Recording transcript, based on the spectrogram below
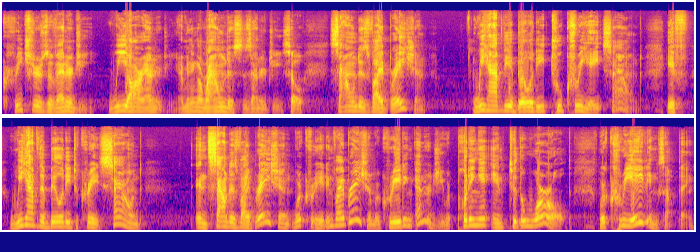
creatures of energy. We are energy. Everything around us is energy. So, sound is vibration. We have the ability to create sound. If we have the ability to create sound, and sound is vibration, we're creating vibration. We're creating energy. We're putting it into the world. We're creating something.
